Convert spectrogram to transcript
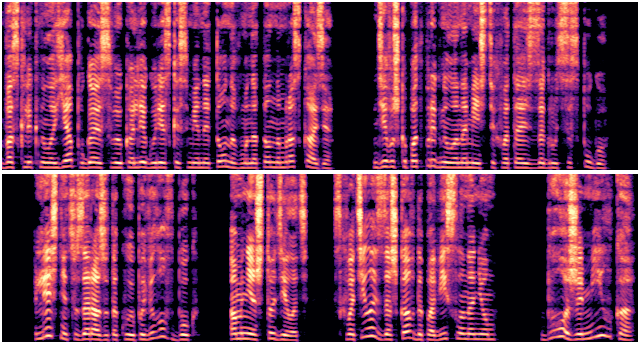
Воскликнула я, пугая свою коллегу резкой сменой тона в монотонном рассказе. Девушка подпрыгнула на месте, хватаясь за грудь с испугу. Лестницу заразу такую повело в бок. А мне что делать? Схватилась за шкаф да повисла на нем. «Боже, Милка!»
